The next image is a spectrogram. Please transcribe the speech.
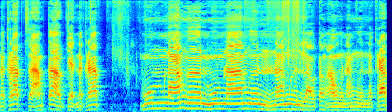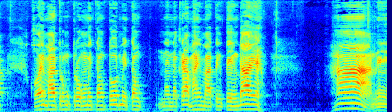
นะครับสามเก้าเจ็ดนะครับ มุมน้ำเงิน มุมน้ำเงิน น้ำเงินเราต้องเอาน้ำเงินนะครับ ขอให้มาตรงๆไม่ต้องโต้ไม่ต้องนั่นนะครับ ให้มาเต็งๆได้ห้านี่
